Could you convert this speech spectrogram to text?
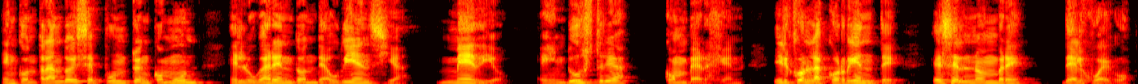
encontrando ese punto en común, el lugar en donde audiencia, medio e industria convergen. Ir con la corriente es el nombre del juego.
